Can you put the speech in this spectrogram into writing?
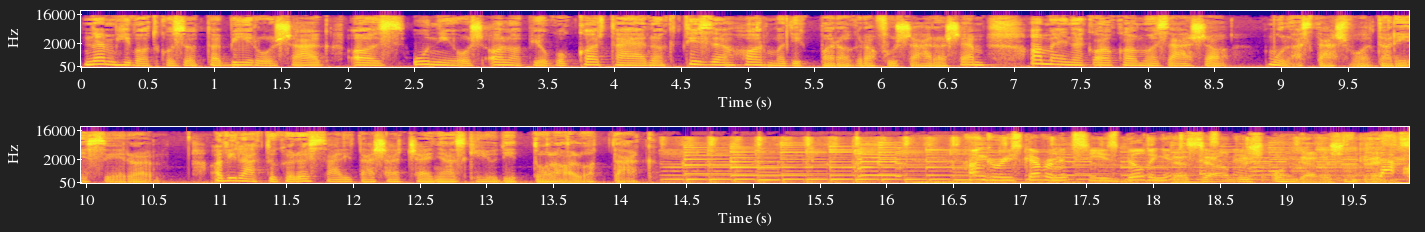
nem hivatkozott a bíróság az uniós alapjogok kartájának 13. paragrafusára sem, amelynek alkalmazása mulasztás volt a részéről. A világtükör összeállítását Csernyánszki Judittól hallották. Der szerbus-ungarischen Grenze.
